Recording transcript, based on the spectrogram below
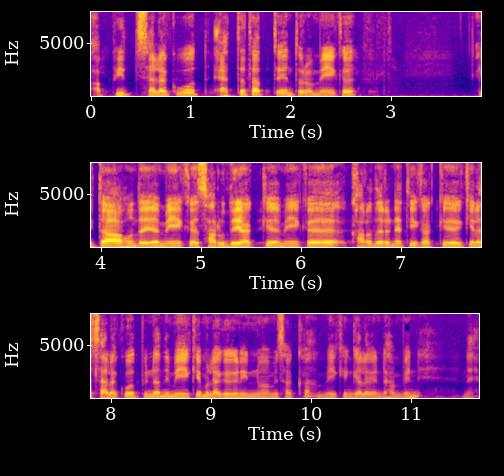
අපිත් සැලකුවොත් ඇත්ත තත්ත්වයෙන් තොර මේක ඉතා හොඳය මේක සරු දෙයක්ය මේක කරදර නැති එකක් කියලා සැලකුවත් පින්නද මේකෙම läගගෙනන්නවා මිසක්කා මේකෙන් ගැලවෙන්ට හම්බෙන්නේ නෑ.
